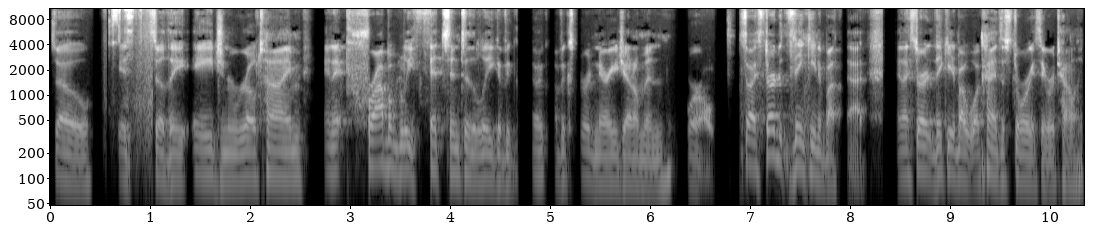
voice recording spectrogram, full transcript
So it's so they age in real time and it probably fits into the League of, of Extraordinary Gentlemen world. So I started thinking about that and I started thinking about what kinds of stories they were telling.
